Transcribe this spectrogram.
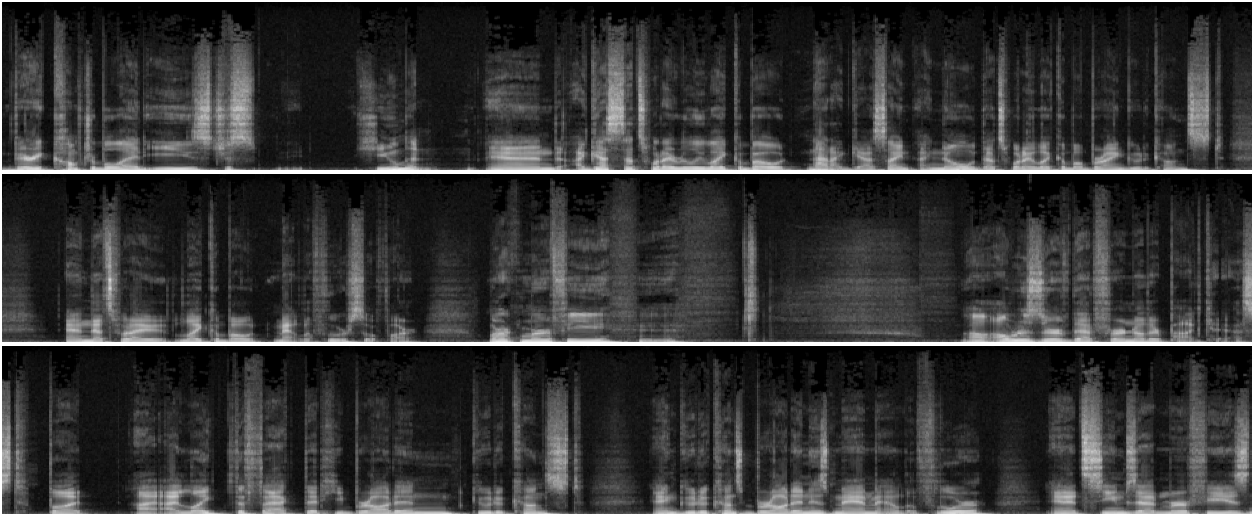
very comfortable at ease, just human. And I guess that's what I really like about, not I guess, I, I know that's what I like about Brian Gutekunst. And that's what I like about Matt LaFleur so far. Mark Murphy, eh, I'll, reserve that for another podcast. But I, I like the fact that he brought in Gutekunst and Gutekunst brought in his man, Matt LaFleur and it seems that Murphy is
